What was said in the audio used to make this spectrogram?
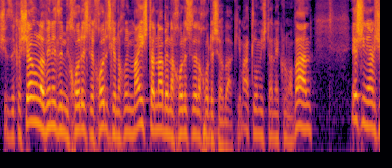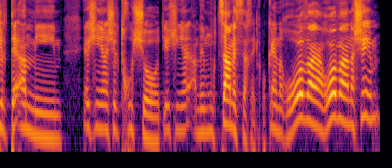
שזה קשה לנו להבין את זה מחודש לחודש, כי אנחנו רואים מה השתנה בין החודש הזה לחודש הבא. כמעט לא משתנה כלום, אבל יש עניין של טעמים, יש עניין של תחושות, יש עניין, הממוצע משחק פה, כן? רוב, רוב האנשים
